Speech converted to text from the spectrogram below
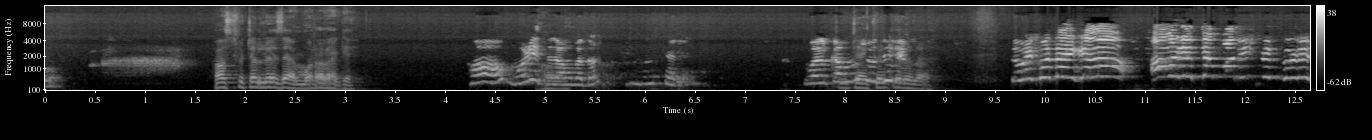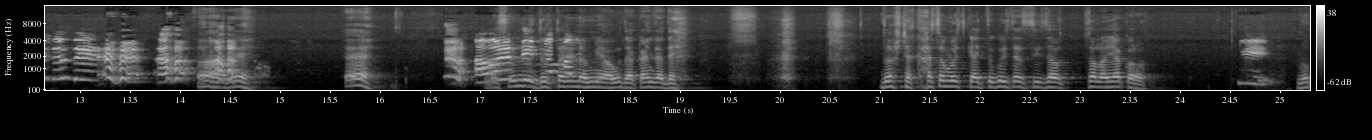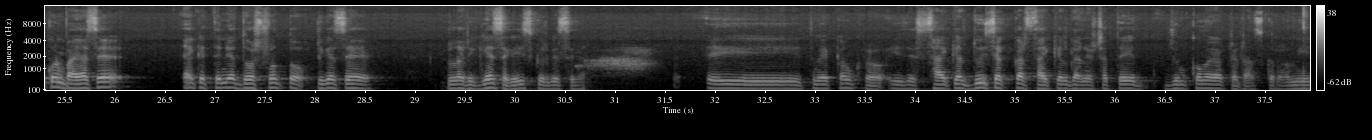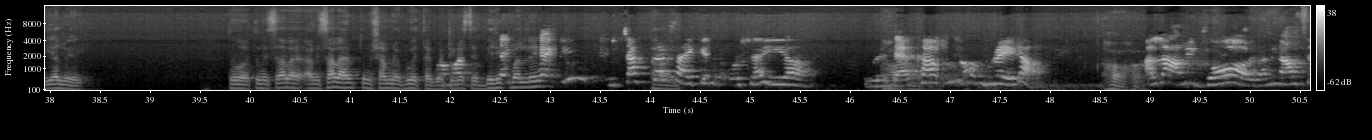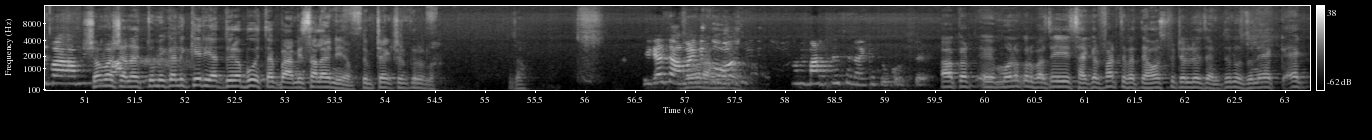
হসপিটাল যায় মরার আগে হ মরেই তো যাব খেলে ওয়েলকাম তুমি কোথায় গেল? আমার এত পানিশমেন্ট করে দিতেছে আরে এ আমার শুনলি দুটারি না মিয়া উদা কান্দা দে। দশটা কাঁচামরিচ খাইতে কইতাছি যাও চলো ইয়া করো। কি? নকুন ভাই আছে একের তিনে দশ পর্যন্ত ঠিক আছে? গেছে স্কোর গেছে। এই তুমি এক কাম করো এই যে সাইকেল দুই চাক্কার সাইকেল গানের সাথে জুম কমে একটা ডান্স করো আমি ইয়া লই তোমার তুমি চালাই আমি চালাই তুমি সামনে বয়ে থাকবে ঠিক আছে? ব্রেক মারলে চাক্কার সাইকেল বসা ইয়া দেখা এটা সমস্যা নাই তুমি খালি কেরিয়ার দূরে বই থাকবে আমি চালাই নিলাম তুমি টেনশন করো না। যাও। ঠিক আছে আমার কিন্তু আমার। আমি পারতেছি না কিছু করতে আকার এ, মনে করবা যে এই সাইকেল ফাটতে ফাটতে হসপিটালে যাই দুজন এক এক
